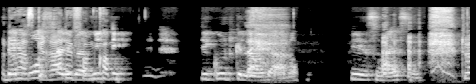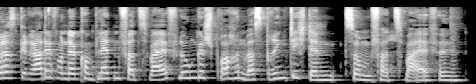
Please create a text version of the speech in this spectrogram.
Und du hast gerade vom Kom die, die gut gelaunte Anna. Die ist meistens. Du hast gerade von der kompletten Verzweiflung gesprochen. Was bringt dich denn zum Verzweifeln?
